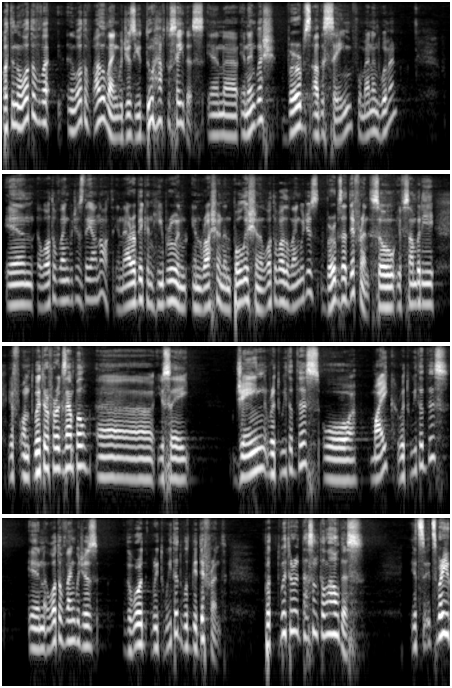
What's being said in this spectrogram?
But in a lot of, in a lot of other languages, you do have to say this. In, uh, in English, verbs are the same for men and women. In a lot of languages, they are not. In Arabic and Hebrew, and in Russian and Polish, and a lot of other languages, verbs are different. So if somebody, if on Twitter, for example, uh, you say, Jane retweeted this, or Mike retweeted this, in a lot of languages, the word retweeted would be different. But Twitter doesn't allow this. It's, it's very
